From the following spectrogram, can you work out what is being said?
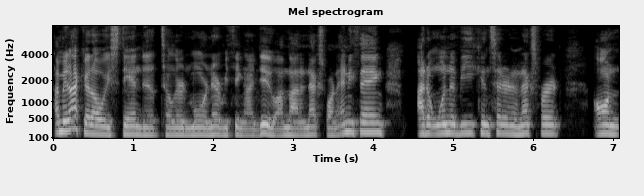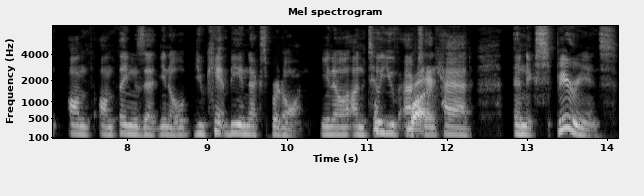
I mean, I could always stand to, to learn more in everything I do. I'm not an expert on anything. I don't want to be considered an expert on on on things that you know you can't be an expert on you know until you've actually right. had an experience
